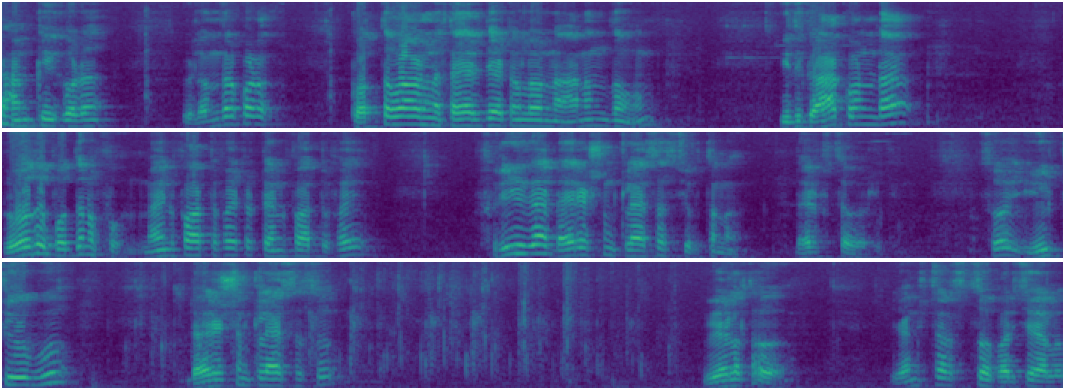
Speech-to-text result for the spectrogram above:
రామ్కి కూడా వీళ్ళందరూ కూడా కొత్త వాళ్ళని తయారు చేయడంలో ఉన్న ఆనందం. ఇది కాకుండా రోజు పొద్దున nine forty five to ten forty five ఫ్రీగా డైరెక్షన్ క్లాసెస్ చెప్తున్నాను డైరెక్టర్స్ వాళ్ళకి. సో యూట్యూబ్ డైరెక్షన్ క్లాసెస్ వీళ్ళతో యంగ్స్టర్స్తో పరిచయాలు.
